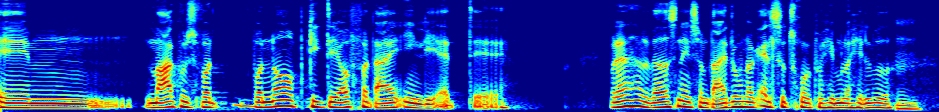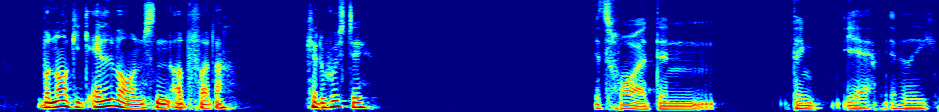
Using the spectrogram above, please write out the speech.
Øhm, Markus, hvor, hvornår gik det op for dig egentlig, at... Øh, hvordan har det været sådan en som dig? Du har nok altid troet på himmel og helvede. Mm. Hvornår gik alvoren sådan op for dig? Kan du huske det? Jeg tror, at den, den... Ja, jeg ved ikke.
